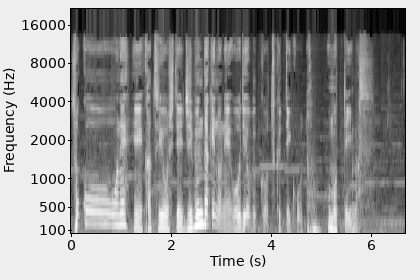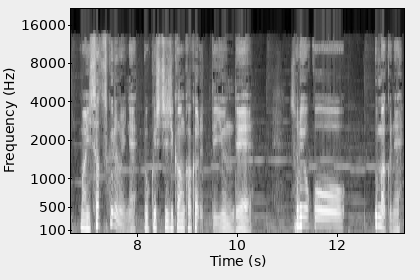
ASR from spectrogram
そこをね、え活用して自分だけのね、オーディオブックを作っていこうと思っています。まあ一冊作るのにね、6、7時間かかるっていうんで、それをこう、うまくね、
